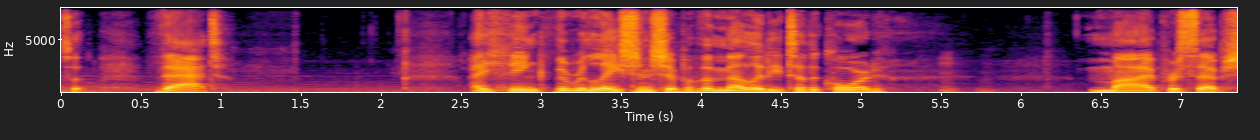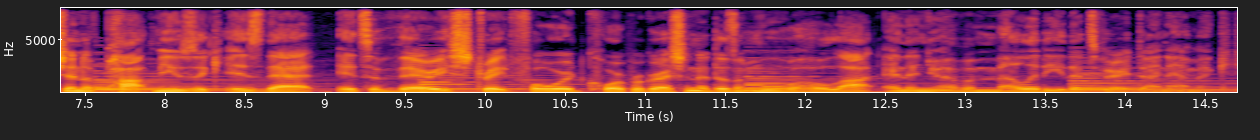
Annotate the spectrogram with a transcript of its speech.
so that I think the relationship of the melody to the chord my perception of pop music is that it's a very straightforward chord progression that doesn't move a whole lot and then you have a melody that's very dynamic.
